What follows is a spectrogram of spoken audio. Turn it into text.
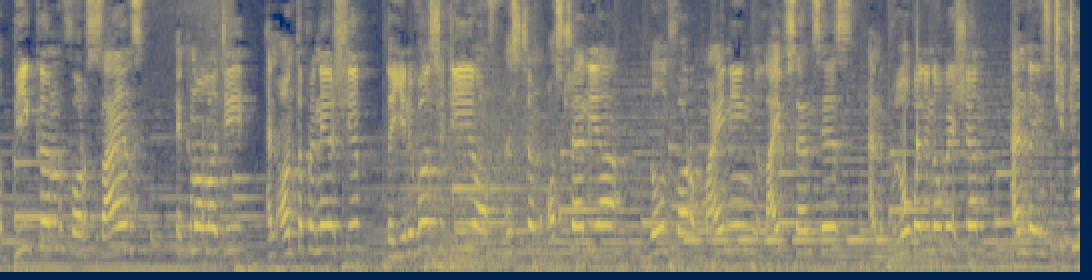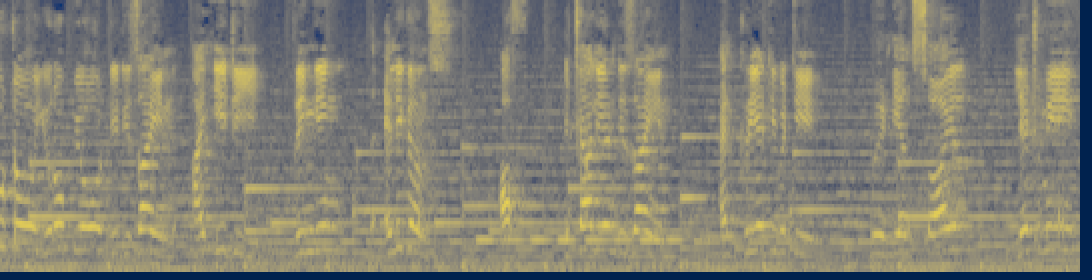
a beacon for science, technology, and entrepreneurship, the University of Western Australia, known for mining, life sciences, and global innovation, and the Instituto Europeo di Design, IED, bringing the elegance of Italian design and creativity to Indian soil. Let me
